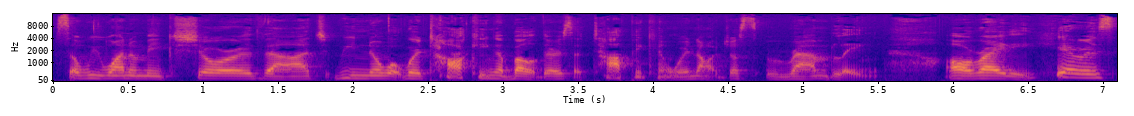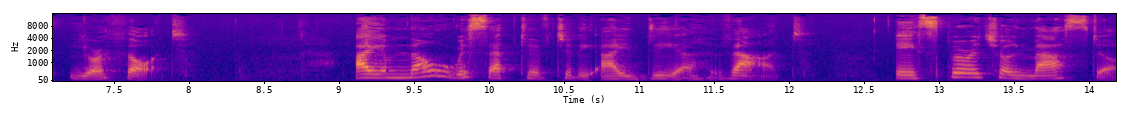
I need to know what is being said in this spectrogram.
So we want to make sure that we know what we're talking about. There's a topic and we're not just rambling. Alrighty, here is your thought. I am now receptive to the idea that a spiritual master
